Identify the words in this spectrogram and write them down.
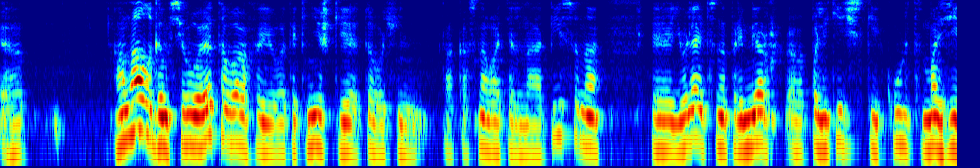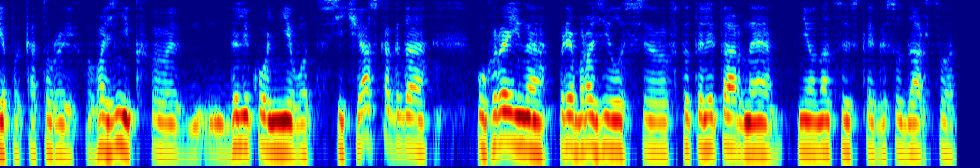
Э, аналогом всего этого, и в этой книжке это очень так основательно описано – является, например, э, политический культ Мазепы, который возник э, далеко не вот сейчас, когда Украина преобразилась в тоталитарное неонацистское государство,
